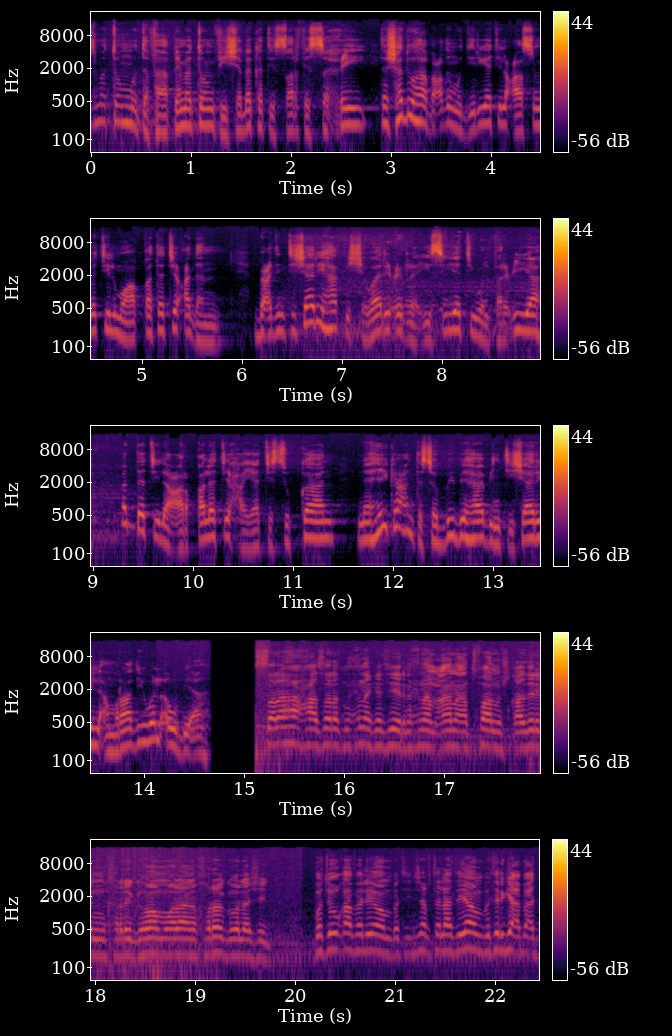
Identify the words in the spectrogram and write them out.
أزمة متفاقمة في شبكة الصرف الصحي تشهدها بعض مديرية العاصمة المؤقتة عدن بعد انتشارها في الشوارع الرئيسية والفرعية أدت إلى عرقلة حياة السكان ناهيك عن تسببها بانتشار الأمراض والأوبئة. الصراحة حاصرت نحن كثير نحن معانا أطفال مش قادرين نخرجهم ولا نخرج ولا شيء. بتوقف اليوم بتنشف ثلاث أيام وبترجع بعد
